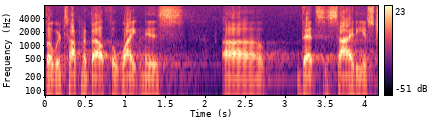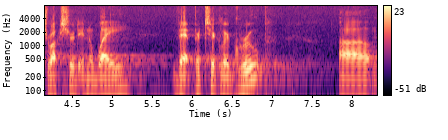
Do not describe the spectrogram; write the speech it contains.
but we're talking about the whiteness uh, that society is structured in a way that particular group, uh,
